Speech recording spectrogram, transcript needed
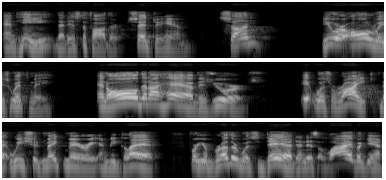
And he, that is the Father, said to him, Son, you are always with me, and all that I have is yours. It was right that we should make merry and be glad, for your brother was dead and is alive again,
